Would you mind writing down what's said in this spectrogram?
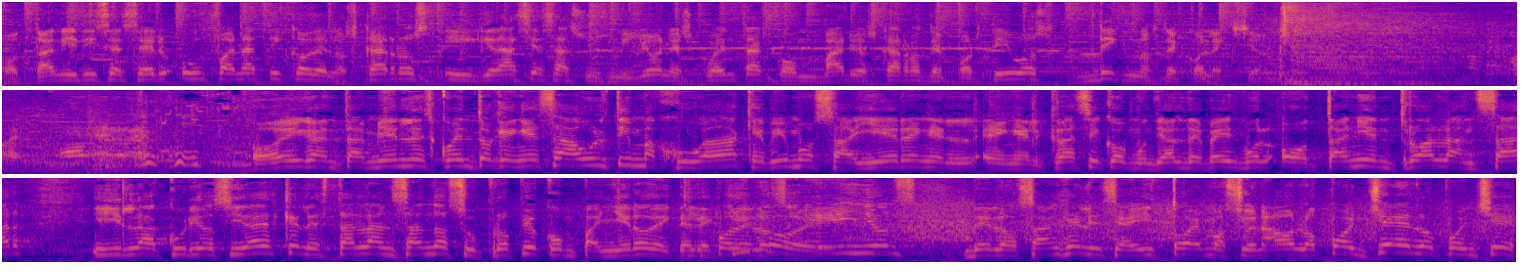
Otani dice ser un fanático de los carros y gracias a sus millones cuenta con varios carros deportivos dignos de colección. Oigan, también les cuento que en esa última jugada que vimos ayer en el, en el Clásico Mundial de Béisbol, Otani entró a lanzar y la curiosidad es que le está lanzando a su propio compañero de equipo, de los Angels de Los Ángeles y ahí todo emocionado, lo ponché, lo ponché.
